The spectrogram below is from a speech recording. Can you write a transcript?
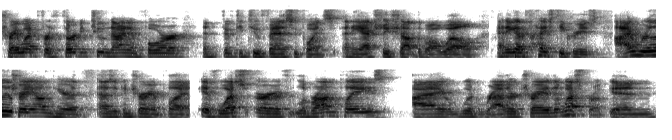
Trae went for 32, 9, and 4 and 52 fantasy points, and he actually shot the ball well, and he got a price decrease. I really Trae Young here as a contrarian play. If West or if LeBron plays, I would rather Trey than Westbrook, and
